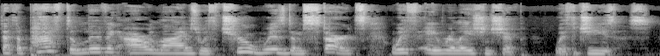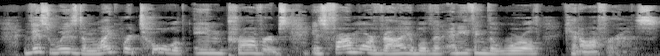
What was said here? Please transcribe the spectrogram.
that the path to living our lives with true wisdom starts with a relationship with Jesus. This wisdom, like we're told in Proverbs, is far more valuable than anything the world can offer us.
